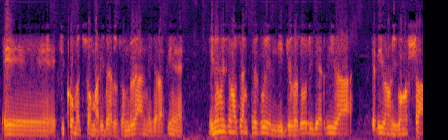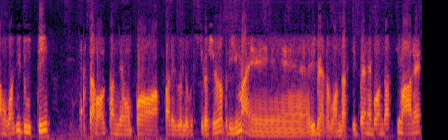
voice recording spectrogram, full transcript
e siccome insomma ripeto sono due anni che alla fine i nomi sono sempre quelli, i giocatori che, arriva, che arrivano li conosciamo quasi tutti, e stavolta andiamo un po' a fare quello che si faceva prima e ripeto può andarti bene, può andarti male,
